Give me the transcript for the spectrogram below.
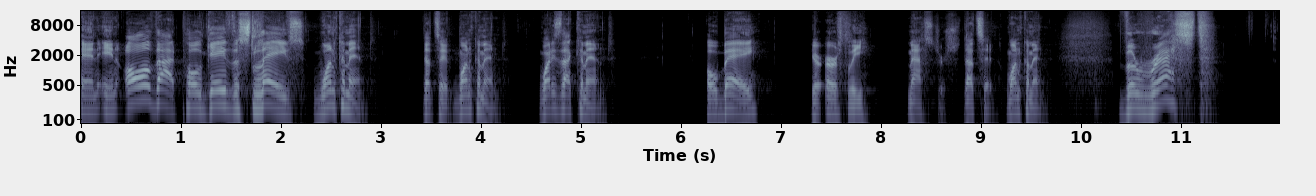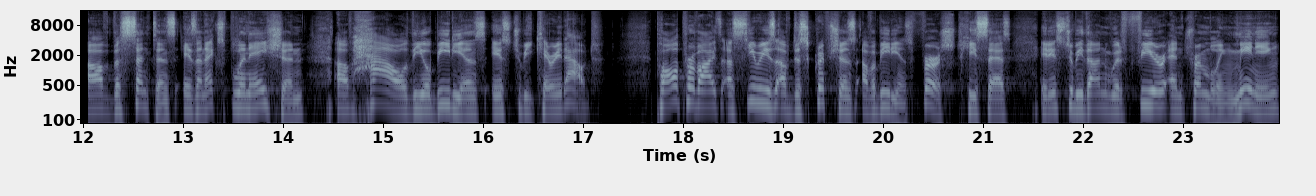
And in all that, Paul gave the slaves one command. That's it, one command. What is that command? Obey your earthly masters. That's it, one command. The rest of the sentence is an explanation of how the obedience is to be carried out. Paul provides a series of descriptions of obedience. First, he says it is to be done with fear and trembling, meaning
